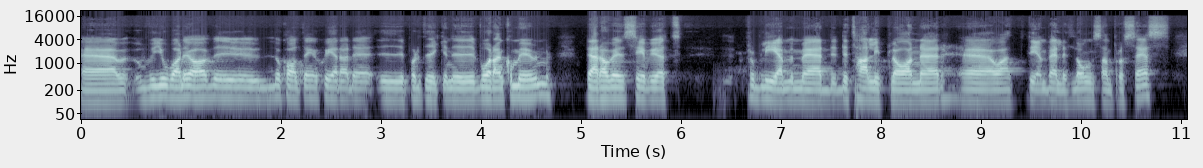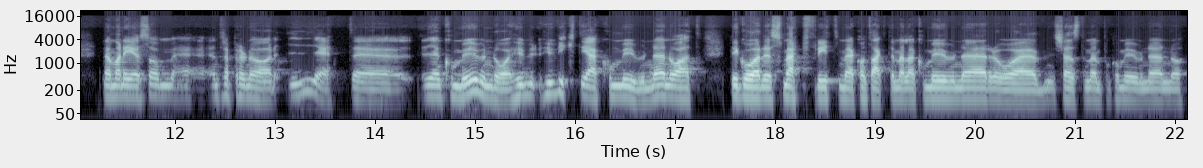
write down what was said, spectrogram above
Eh, Johan och jag, vi är lokalt engagerade i politiken i vår kommun. Där har vi, ser vi ett problem med detaljplaner eh, och att det är en väldigt långsam process när man är som eh, entreprenör i, ett, eh, i en kommun, då, hur, hur viktig är kommunen och att det går smärtfritt med kontakter mellan kommuner och eh, tjänstemän på kommunen? Och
